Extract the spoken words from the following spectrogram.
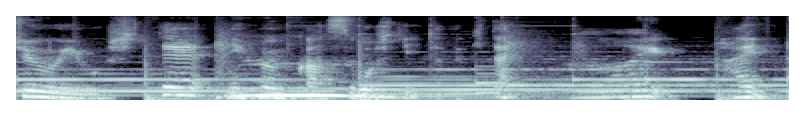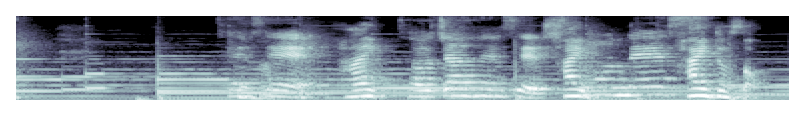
注意をして2分間過ごしていただきたい。はい。はい。先生、はい。さおちゃん先生、質問です。はい、どうぞ。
